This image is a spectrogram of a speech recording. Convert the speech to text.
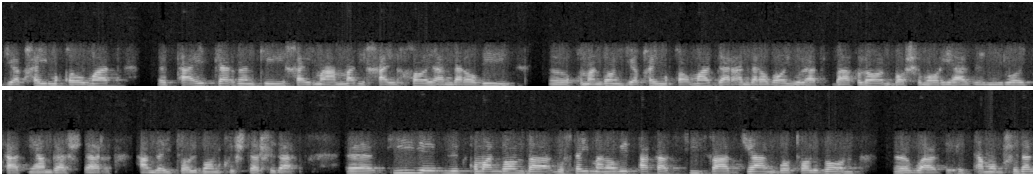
جبهه مقاومت تایید کردند که خیر محمد خیرخواه اندرابی قماندان جبهه مقاومت در اندرابای ولایت بغلان با شماری از نیروهای تحت امرش در حمله طالبان کشته شده این قماندان به گفته منابع پس از سی ساعت جنگ با طالبان و تمام شدن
